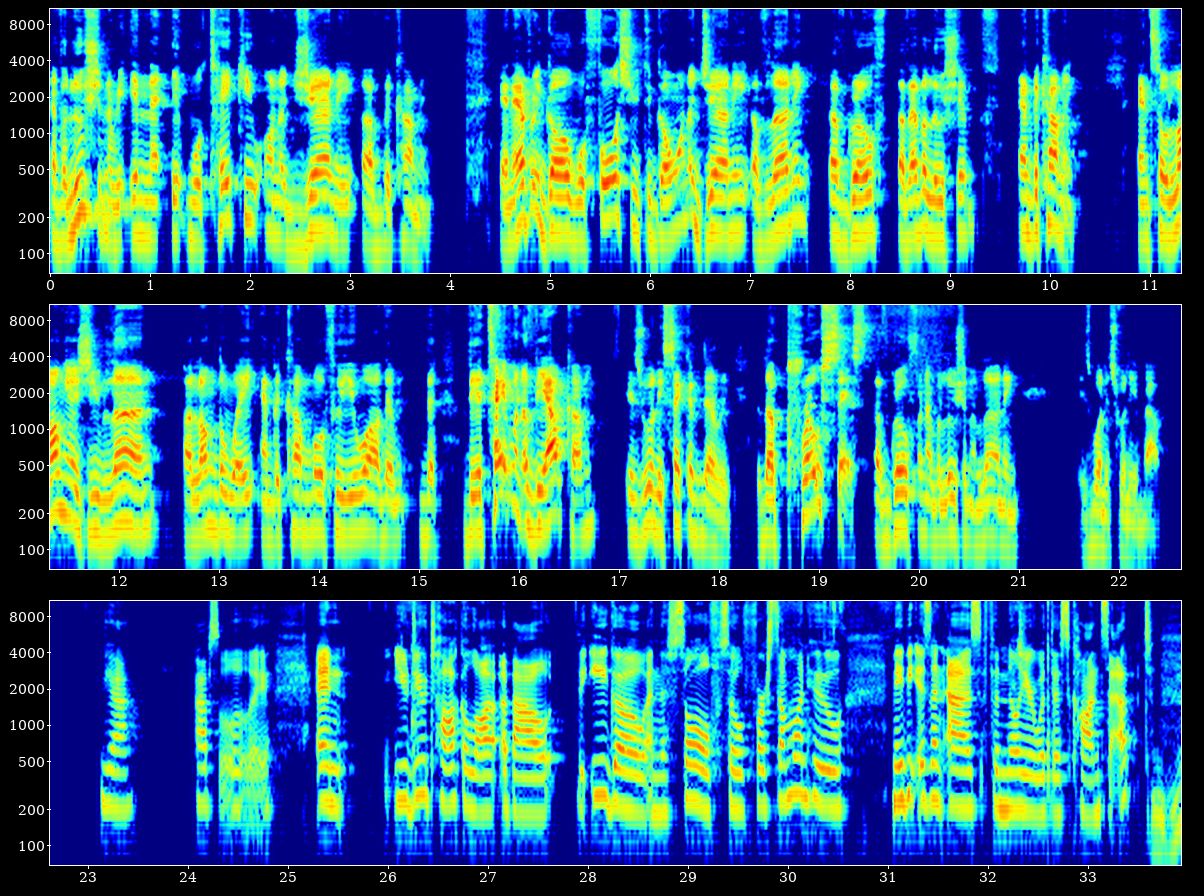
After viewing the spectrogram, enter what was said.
Evolutionary in that it will take you on a journey of becoming. And every goal will force you to go on a journey of learning, of growth, of evolution, and becoming. And so long as you learn along the way and become more of who you are, then the, the attainment of the outcome is really secondary. The process of growth and evolution and learning is what it's really about. Yeah, absolutely. And you do talk a lot about the ego and the soul. So, for someone who maybe isn't as familiar with this concept, mm-hmm.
